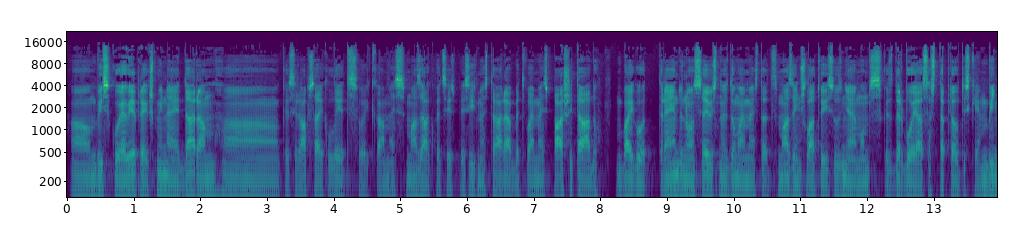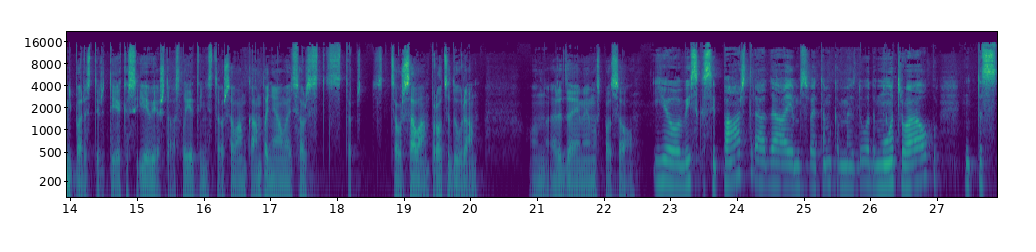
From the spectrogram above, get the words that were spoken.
Um, visu, ko jau iepriekš minēju, darām, uh, kas ir apsaikla lietas, vai kā mēs mazāk pēc iespējas izmest ārā, bet vai mēs paši tādu baigot trendu no sevis, un es domāju, mēs tāds maziņš Latvijas uzņēmums, kas darbojās ar starptautiskiem, viņi parasti ir tie, kas ievieš tās lietiņas caur savām kampaņām vai caur, starp, caur savām procedūrām un redzējumiem uz pasauli. Jo viss, kas ir pārstrādājams, vai tam, kam mēs dodam otru elpu, nu, tas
